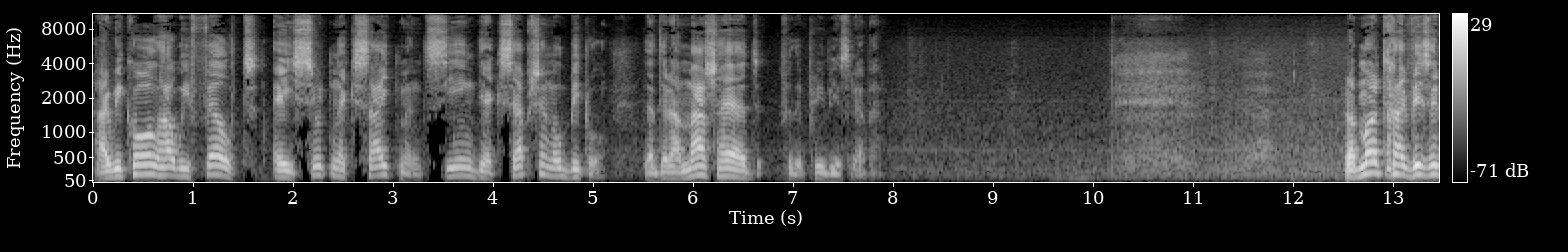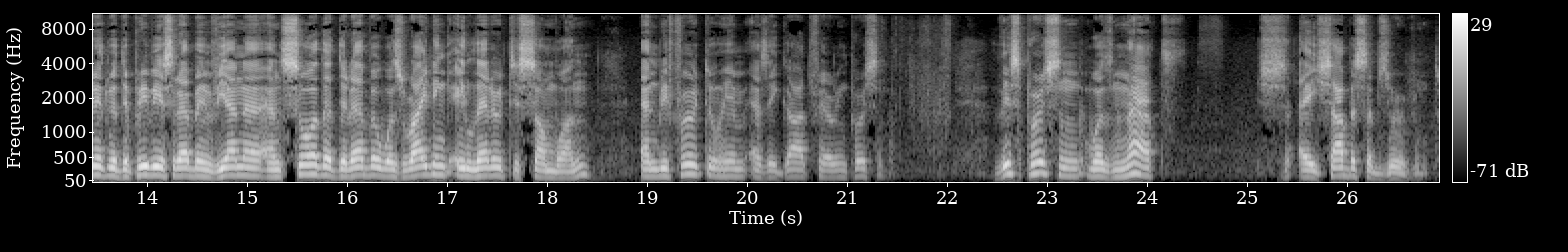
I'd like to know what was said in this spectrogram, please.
I recall how we felt a certain excitement seeing the exceptional bittel that the Ramash had for the previous Rebbe. Rab Mordechai visited with the previous Rebbe in Vienna and saw that the Rebbe was writing a letter to someone and referred to him as a God fearing person. This person was not a Shabbos observant.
